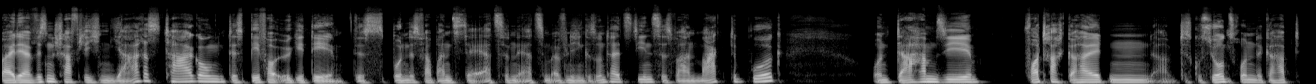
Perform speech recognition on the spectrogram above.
bei der wissenschaftlichen Jahrestagung des BVÖGD, des Bundesverbands der Ärztinnen und Ärzte im öffentlichen Gesundheitsdienst. Das war in Magdeburg. Und da haben Sie Vortrag gehalten, Diskussionsrunde gehabt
